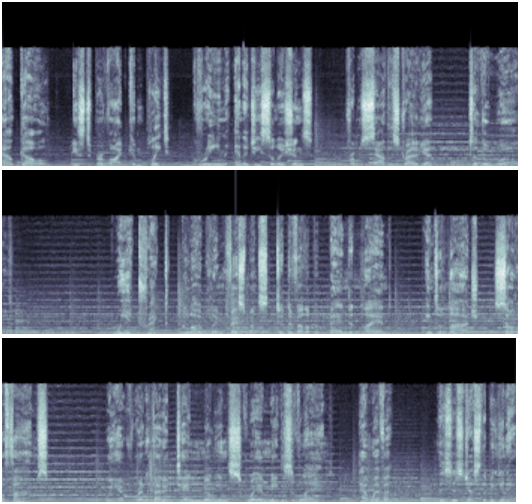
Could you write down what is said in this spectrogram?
Our goal is to provide complete green energy solutions from South Australia to the world. We attract global investments to develop abandoned land into large solar farms. We have renovated 10 million square metres of land. However, this is just the beginning.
